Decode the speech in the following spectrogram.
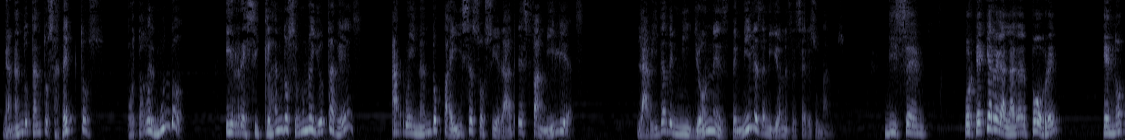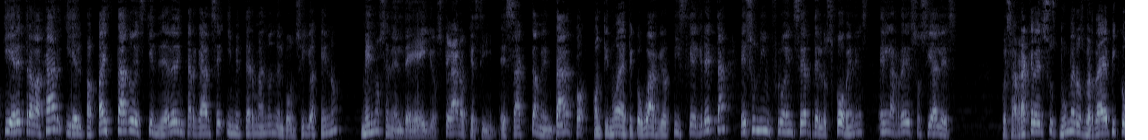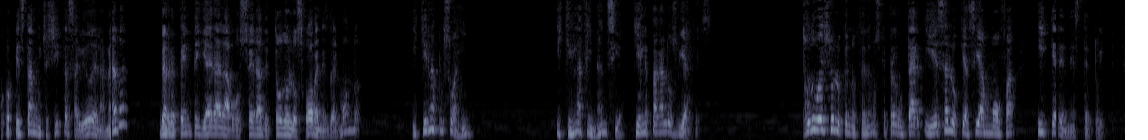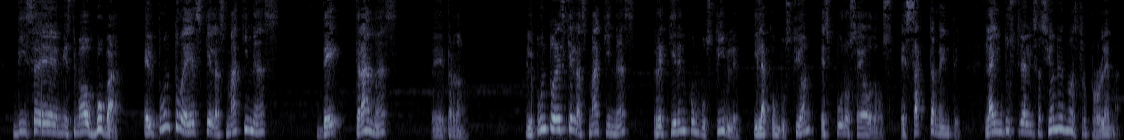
ganando tantos adeptos por todo el mundo y reciclándose una y otra vez, arruinando países, sociedades, familias, la vida de millones, de miles de millones de seres humanos. Dicen, porque hay que regalar al pobre que no quiere trabajar y el papá Estado es quien debe de encargarse y meter mano en el bolsillo ajeno, menos en el de ellos. Claro que sí, exactamente. Continúa Épico Warrior. Dice Greta es un influencer de los jóvenes en las redes sociales. Pues habrá que ver sus números, ¿verdad, Épico? Porque esta muchachita salió de la nada. De repente ya era la vocera de todos los jóvenes del mundo. ¿Y quién la puso ahí? ¿Y quién la financia? ¿Quién le paga los viajes? Todo eso es lo que nos tenemos que preguntar y es a lo que hacía Mofa Iker en este tweet. Dice mi estimado Buba, el punto es que las máquinas de tramas, eh, perdón, el punto es que las máquinas requieren combustible y la combustión es puro CO2. Exactamente. La industrialización es nuestro problema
